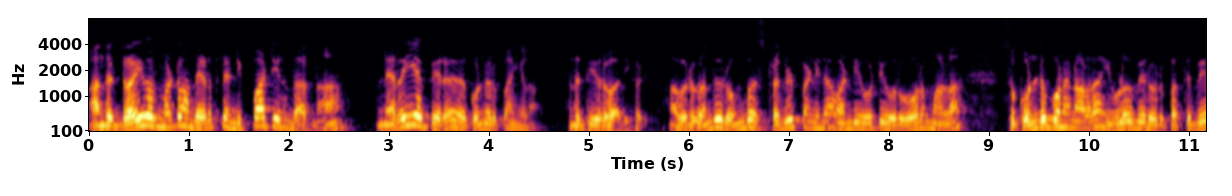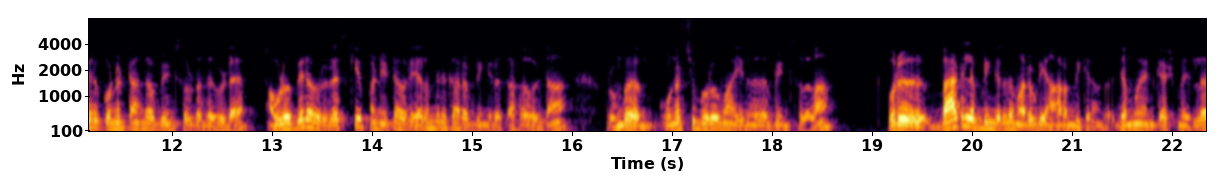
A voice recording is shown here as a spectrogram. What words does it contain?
அந்த டிரைவர் மட்டும் அந்த இடத்துல நிப்பாட்டியிருந்தார்னா நிறைய பேரை கொண்டு இருப்பாங்களாம் அந்த தீவிரவாதிகள். அவர் வந்து ரொம்ப ஸ்ட்ரகிள் பண்ணி தான் வண்டி ஓட்டி ஒரு ஓரமாலாம் ஸோ கொண்டு போனனால தான் இவ்வளோ பேர் ஒரு பத்து பேர் கொண்டுட்டாங்க அப்படின்னு சொல்கிறத விட அவ்வளோ பேர் அவர் ரெஸ்கியூ பண்ணிவிட்டு அவர் இறந்துருக்கார் அப்படிங்கிற தகவல் தான் ரொம்ப உணர்ச்சிபூர்வமாக இருந்தது அப்படின்னு சொல்லலாம். ஒரு பேட்டில் அப்படிங்கிறத மறுபடியும் ஆரம்பிக்கிறாங்க. ஜம்மு அண்ட் காஷ்மீரில்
